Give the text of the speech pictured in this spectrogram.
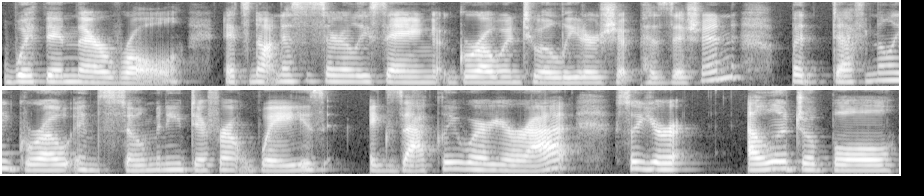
within their role. It's not necessarily saying grow into a leadership position, but definitely grow in so many different ways exactly where you're at so you're eligible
